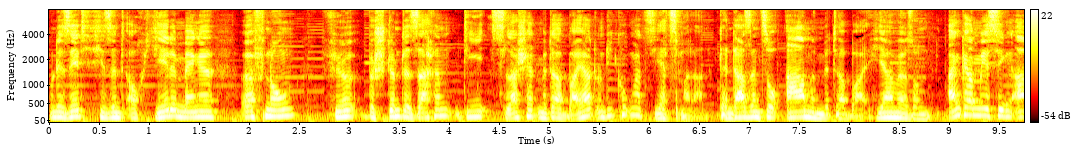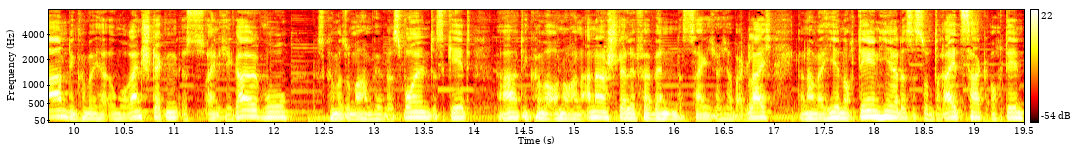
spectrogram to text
Und ihr seht, hier sind auch jede Menge Öffnungen für bestimmte Sachen, die Slushhead mit dabei hat. Und die gucken wir uns jetzt mal an. Denn da sind so Arme mit dabei. Hier haben wir so einen ankermäßigen Arm, den können wir hier irgendwo reinstecken. Ist eigentlich egal wo. Das können wir so machen, wie wir es wollen. Das geht. Ja, den können wir auch noch an anderer Stelle verwenden. Das zeige ich euch aber gleich. Dann haben wir hier noch den hier. Das ist so ein Dreizack. Auch den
